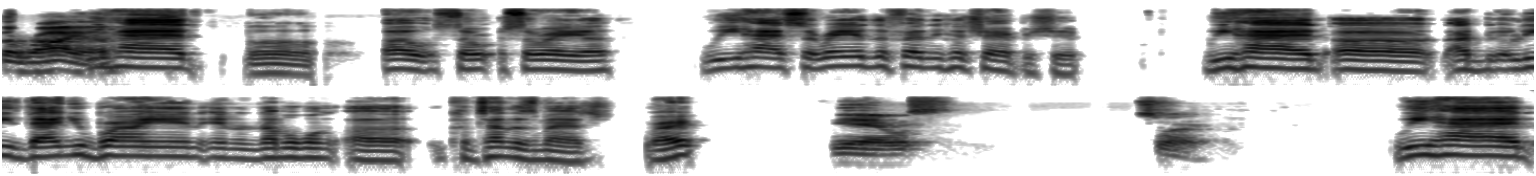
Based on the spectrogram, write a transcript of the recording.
Yeah. Saraya. We had oh, oh so Saraya. We had Saraya defending her championship. We had uh I believe Daniel Bryan in a number one uh contenders match, right? Yeah, it was sure. We had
